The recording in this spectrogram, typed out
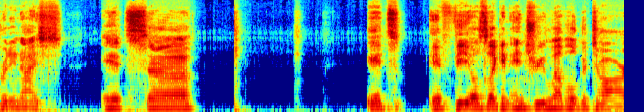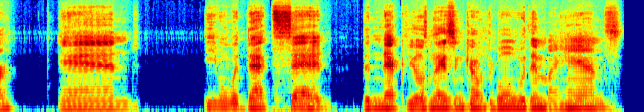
Pretty nice. It's uh it's it feels like an entry level guitar and even with that said, the neck feels nice and comfortable within my hands.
